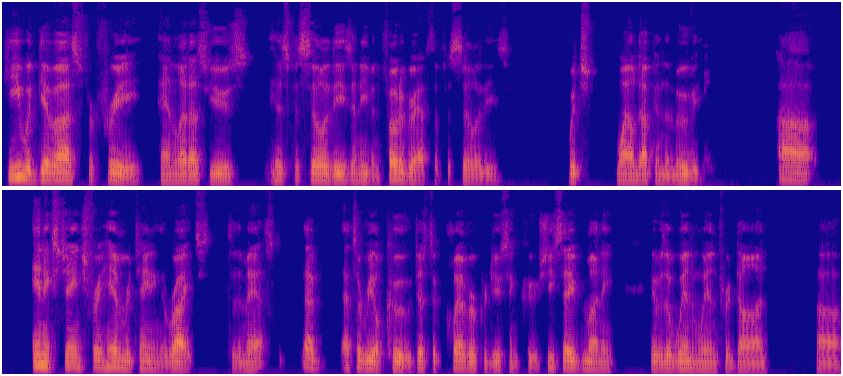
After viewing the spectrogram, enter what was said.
he would give us for free and let us use his facilities and even photograph the facilities, which wound up in the movie, uh, in exchange for him retaining the rights to the mask. That, that's a real coup, just a clever producing coup. She saved money. It was a win-win for Don. Uh,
